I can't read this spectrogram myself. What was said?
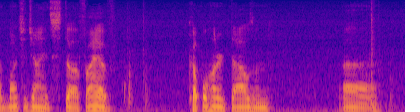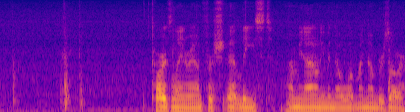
a bunch of Giants stuff. I have couple hundred thousand uh, cards laying around for at least. I mean, I don't even know what my numbers are.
